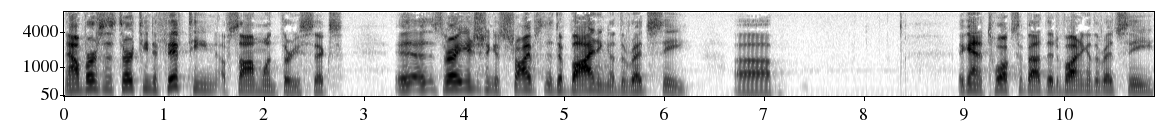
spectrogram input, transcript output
Now, verses 13 to 15 of Psalm 136, it's very interesting. It describes the dividing of the Red Sea. Uh, Again, it talks about the dividing of the Red Sea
